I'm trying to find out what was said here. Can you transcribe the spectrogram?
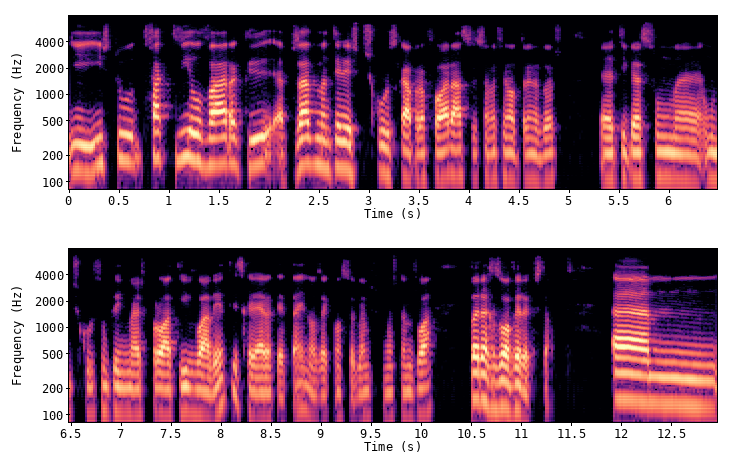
e isto, de facto, devia levar a que, apesar de manter este discurso cá para fora, a Associação Nacional de Treinadores tivesse uma, um discurso um bocadinho mais proativo lá dentro, e se calhar até tem, nós é que não sabemos porque nós estamos lá, para resolver a questão. Um,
